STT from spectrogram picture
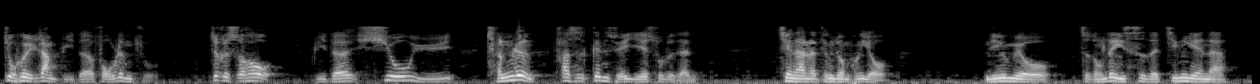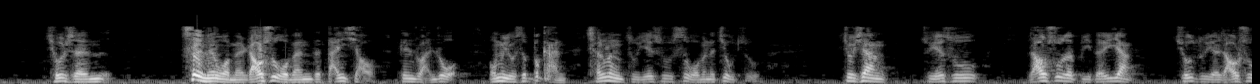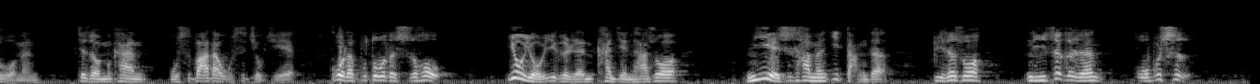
就会让彼得否认主。这个时候，彼得羞于承认他是跟随耶稣的人。亲爱的听众朋友，你有没有这种类似的经验呢？求神赦免我们，饶恕我们的胆小跟软弱。我们有时不敢承认主耶稣是我们的救主，就像主耶稣。饶恕了彼得一样，求主也饶恕我们。接着我们看五十八到五十九节，过了不多的时候，又有一个人看见他说：“你也是他们一党的。”彼得说：“你这个人，我不是。”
